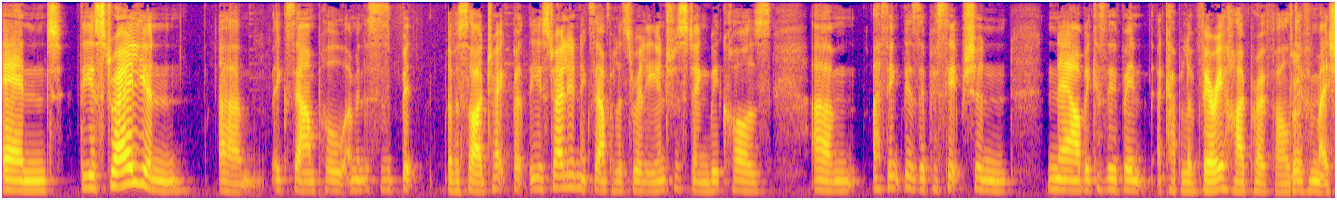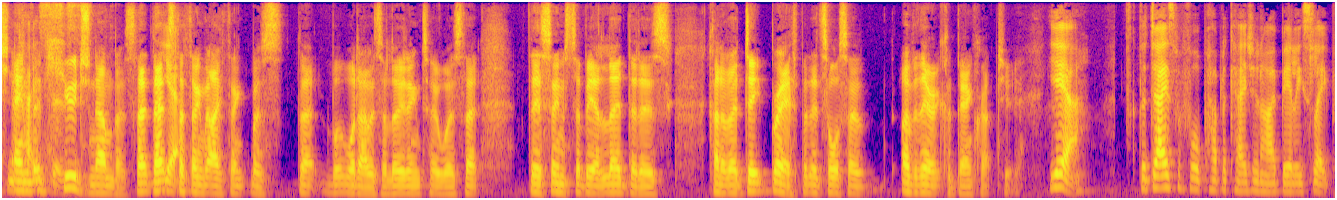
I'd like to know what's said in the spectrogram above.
and the Australian um, example, I mean, this is a bit of a sidetrack, but the Australian example is really interesting because um, I think there's a perception now because there have been a couple of very high profile defamation and cases. huge numbers. That, that's Yeah. the thing that I think was that what I was alluding to was that there seems to be a lid that is kind of a deep breath, but it's also over there. It could bankrupt you. Yeah. The days before publication, I barely sleep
